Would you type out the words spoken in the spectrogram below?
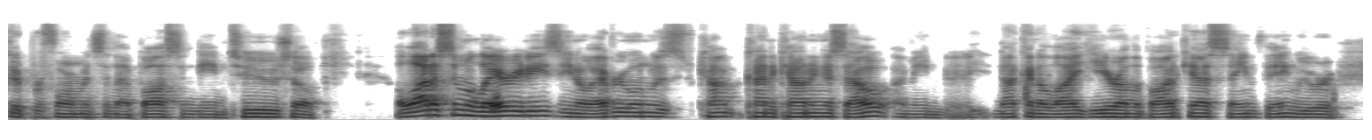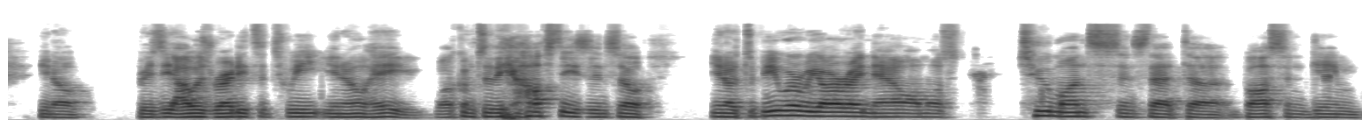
good performance in that Boston game too. So a lot of similarities. You know, everyone was com- kind of counting us out. I mean, not going to lie, here on the podcast, same thing. We were, you know, busy. I was ready to tweet, you know, hey, welcome to the off season. So, you know, to be where we are right now, almost two months since that uh, Boston game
